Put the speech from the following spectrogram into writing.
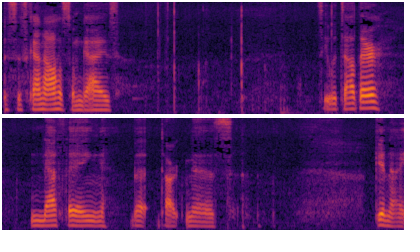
this is kind of awesome, guys. See what's out there? Nothing but darkness. Good night.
